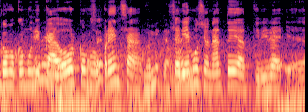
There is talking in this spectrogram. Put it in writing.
Como comunicador como No sé. prensa No Sería güey. emocionante adquirir a- eh,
